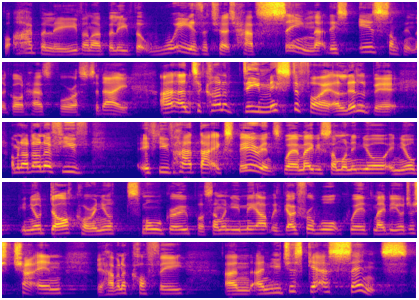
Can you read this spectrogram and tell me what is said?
But I believe, and I believe that we as a church have seen that this is something that God has for us today. And, to kind of demystify it a little bit, I mean, I don't know if you've if you've had that experience where maybe someone in your, in, your, in your dock or in your small group or someone you meet up with, go for a walk with, maybe you're just chatting, you're having a coffee, and, and you just get a sense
